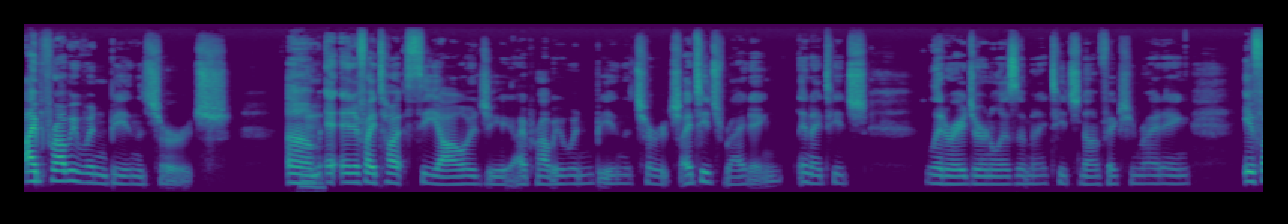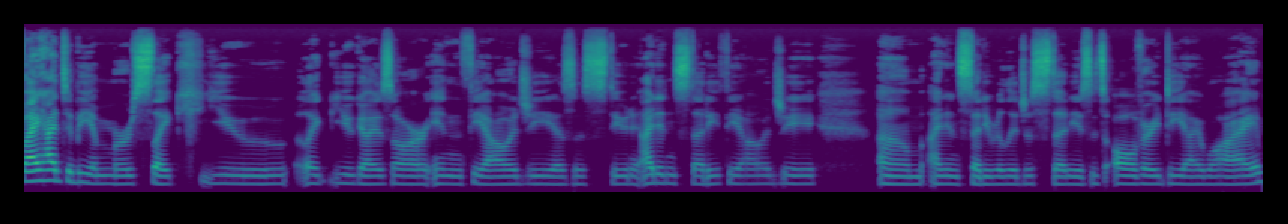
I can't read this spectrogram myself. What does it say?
I probably wouldn't be in the church. Um, mm. and, if I taught theology, I probably wouldn't be in the church. I teach writing and I teach literary journalism and I teach nonfiction writing. If I had to be immersed like you, like you guys are in theology as a student, I didn't study theology. Um, I didn't study religious studies. It's all very DIY.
